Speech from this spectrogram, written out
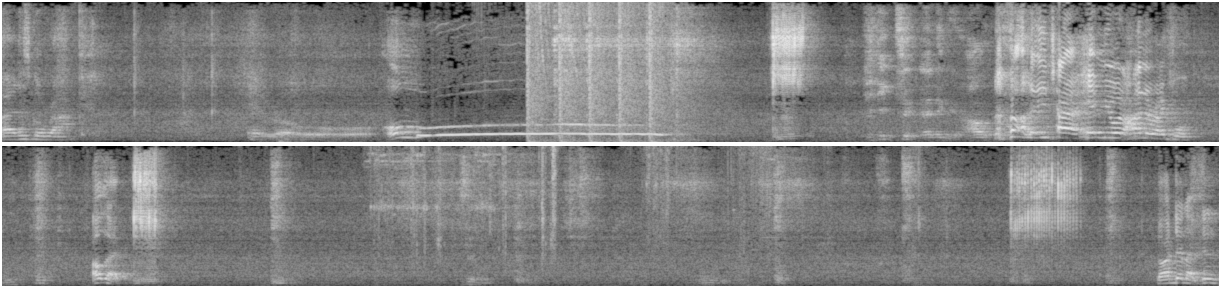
Alright, let's go rock. And roll. Oh! he took that nigga out. he tried to hit me with a hunting rifle. I was like, No, I did like this.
